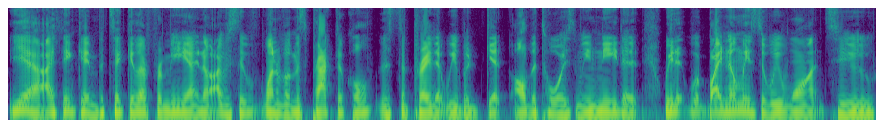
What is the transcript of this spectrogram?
Yeah, I think in particular for me, I know obviously one of them is practical, is to pray that we would get all the toys we needed. We by no means do we want to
